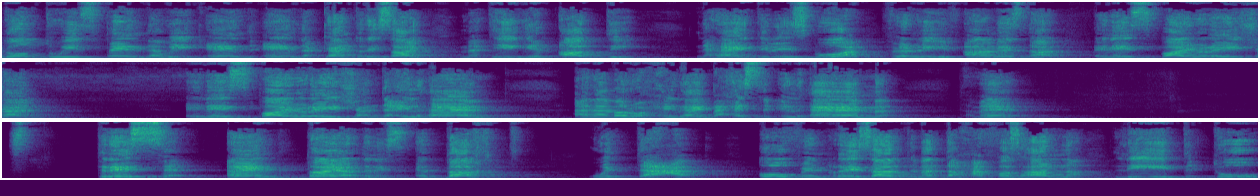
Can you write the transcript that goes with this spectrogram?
don't we spend the weekend in the countryside? ما تيجي نقضي نهاية الأسبوع في الريف. أنا مستر inspiration. Inspiration. ده إلهام. أنا بروح هناك بحس بإلهام. تمام. Stress and tiredness. الضغط والتعب. Often result ما انت محفظها لنا lead to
